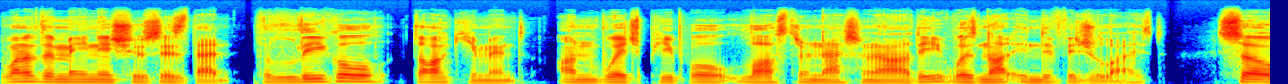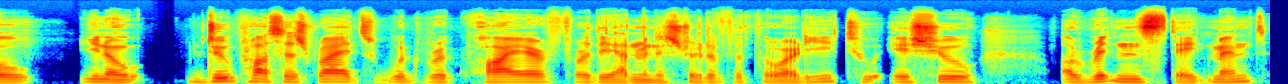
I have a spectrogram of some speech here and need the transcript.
one of the main issues is that the legal document on which people lost their nationality was not individualized. So, you know, due process rights would require for the administrative authority to issue a written statement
